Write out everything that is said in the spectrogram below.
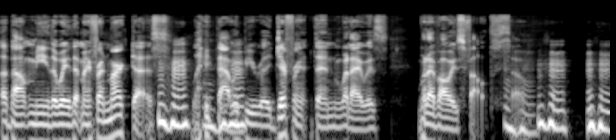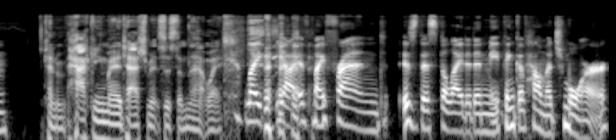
about me the way that my friend Mark does? Mhm. Like that Mhm. would be really different than what I was what I've always felt. So Mhm. Mm-hmm. Mm-hmm. kind of hacking my attachment system that way. Like, yeah, if my friend is this delighted in me, think of how much more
